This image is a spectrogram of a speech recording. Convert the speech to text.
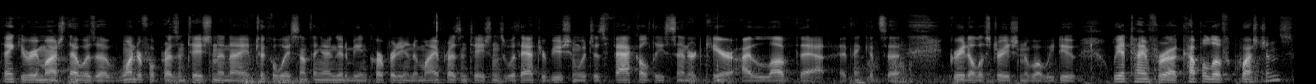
Thank you very much. That was a wonderful presentation, and I took away something I'm going to be incorporating into my presentations with attribution, which is faculty-centered care. I love that. I think it's a great illustration of what we do. We had time for a couple of questions.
